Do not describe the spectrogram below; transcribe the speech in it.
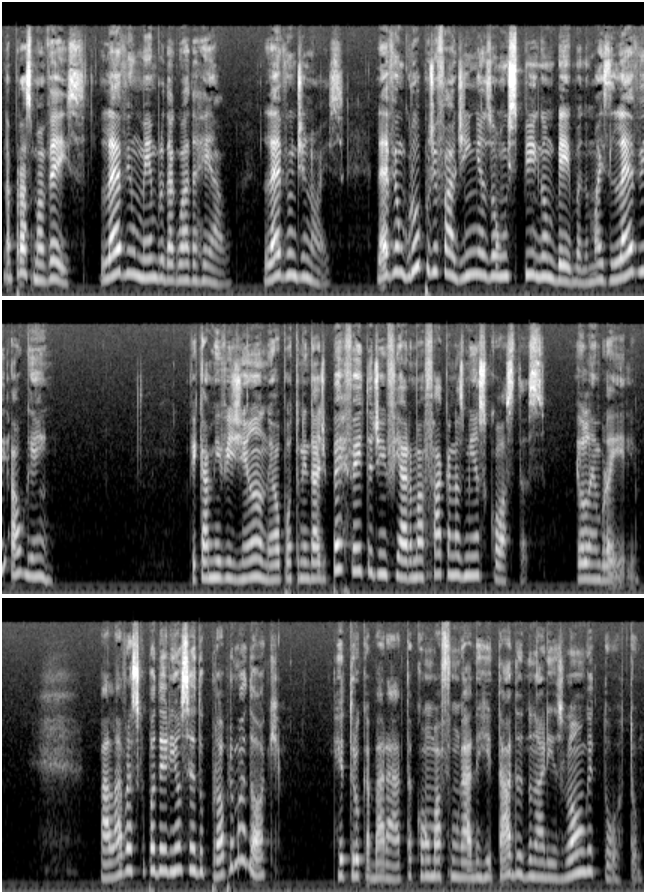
Na próxima vez, leve um membro da Guarda Real. Leve um de nós. Leve um grupo de fadinhas ou um espigão bêbado, mas leve alguém. Ficar me vigiando é a oportunidade perfeita de enfiar uma faca nas minhas costas. Eu lembro a ele. Palavras que poderiam ser do próprio Madoc retruca Barata com uma fungada irritada do nariz longo e torto.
